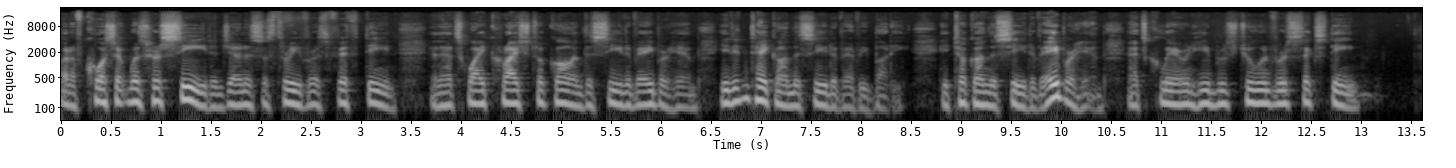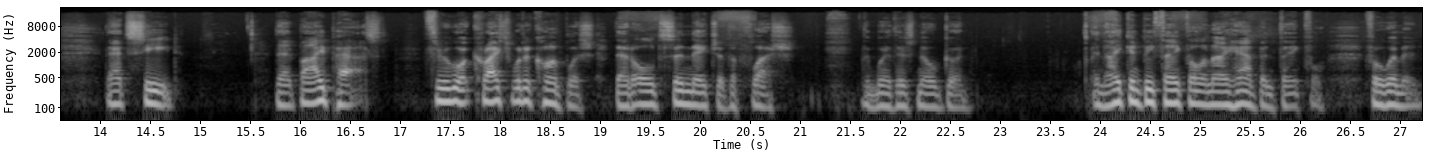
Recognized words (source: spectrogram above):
But of course, it was her seed in Genesis 3, verse 15. And that's why Christ took on the seed of Abraham. He didn't take on the seed of everybody, he took on the seed of Abraham. That's clear in Hebrews 2 and verse 16. That seed that bypassed through what Christ would accomplish that old sin nature, the flesh, where there's no good. And I can be thankful, and I have been thankful for women.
